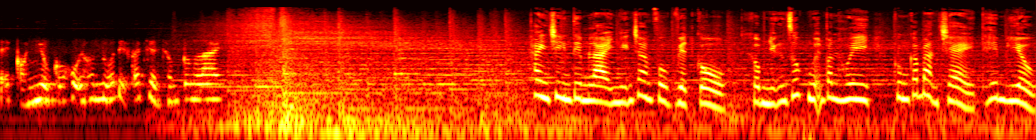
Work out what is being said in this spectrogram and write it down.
sẽ có nhiều cơ hội hơn nữa để phát triển trong tương lai. Hành trình tìm lại những trang phục Việt cổ không những giúp Nguyễn Văn Huy cùng các bạn trẻ thêm hiểu,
